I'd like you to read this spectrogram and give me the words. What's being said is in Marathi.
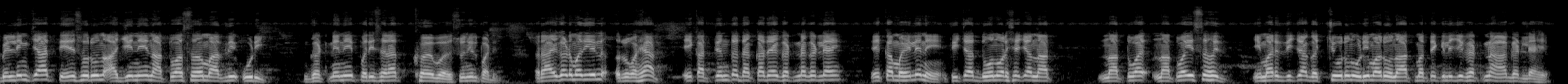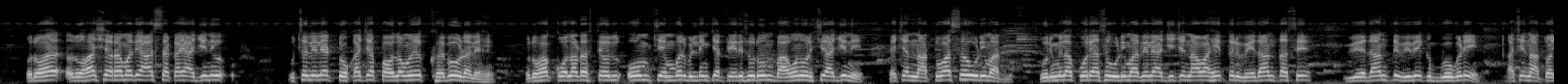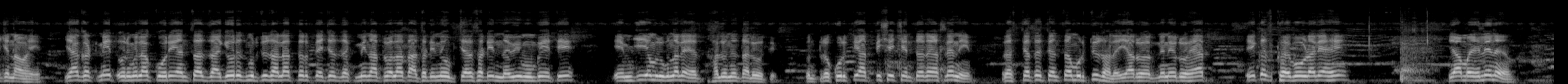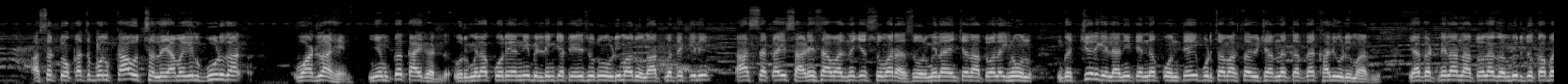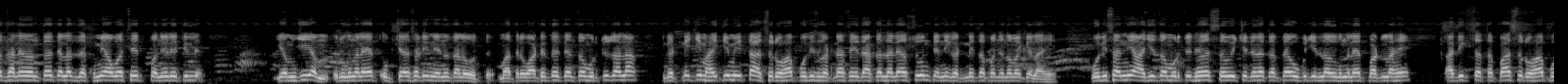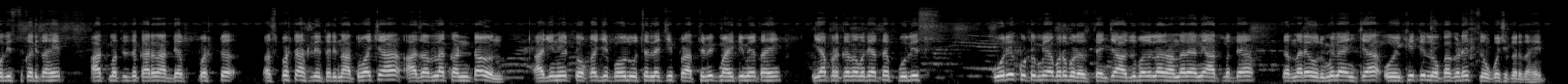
बिल्डिंगच्या तेसवरून आजीने नातवासह मारली उडी. घटनेने परिसरात खळबळ. सुनील पाटील. रायगडमधील रोह्यात एक अत्यंत धक्कादायक घटना घडली आहे. एका महिलेने तिच्या दोन वर्षाच्या नात नातवा नातवाईसह इमारतीच्या गच्चीवरून उडी मारून आत्महत्या केल्याची घटना घडली आहे. रोहा रोहा शहरामध्ये आज सकाळी आजीने उचललेल्या टोकाच्या पावलामुळे खळबळ उडाले आहे. रोहा कोलाड रस्त्यावरील ओम चेंबर बिल्डिंगच्या टेरेसवरून बावन्न वर्षीय आजीने त्याच्या नातवासह उडी मारली. उर्मिला कोरे असं उडी मारलेल्या आजीचे नाव आहे तर वेदांत असे वेदांत विवेक बोगडे असे नातवाचे नाव आहे. या घटनेत उर्मिला कोरे यांचा जागेवरच मृत्यू झाला तर त्याच्या जखमी नातवाला तातडीने उपचारासाठी नवी मुंबई येथे एम जी एम रुग्णालयात हलवण्यात आले होते. पण प्रकृती अतिशय चिंतनीय असल्याने रस्त्यातच त्यांचा मृत्यू झाला. या घटनेने रोह्यात एकच खळबळ उडाली आहे. या महिलेनं असं टोकाचं बोल का उचललं? यामागील गुढ गा वाढला आहे. नेमकं काय घडलं? उर्मिला कोरे यांनी बिल्डिंगच्या टेरेसवरून उडी मारून आत्महत्या केली. आज सकाळी साडेसहा वाजण्याच्या सुमारास उर्मिला यांच्या नातवाला घेऊन गच्चीवर गेल्या आणि त्यांना कोणत्याही पुढचा मागचा विचार न करता खाली उडी मारली. या घटनेला नातवाला गंभीर दुखापत झाल्यानंतर त्याला जखमी अवस्थेत पनवेल येथील एम जी एम रुग्णालयात उपचारासाठी नेण्यात आलं होतं. मात्र वाटेतच त्यांचा मृत्यू झाला. घटनेची माहिती मिळताच रोहा पोलीस घटनास्थळी दाखल झाले असून त्यांनी घटनेचा पंचनामा केला आहे. पोलिसांनी आजीचा मृत्यूदेह सविच्छेदनाकरता उपजिल्हा रुग्णालयात पाठवला आहे. अधिकचा तपास रोहा पोलीस करीत आहेत. आत्महत्येचं कारण अद्याप स्पष्ट अस्पष्ट असले तरी नातवाच्या आजाराला कंटाळून आजीने टोकाचे पाऊल उचलल्याची प्राथमिक माहिती मिळत आहे. या प्रकरणामध्ये आता पोलीस कोरे कुटुंबियाबरोबरच त्यांच्या आजूबाजूला राहणाऱ्या आणि आत्महत्या करणाऱ्या उर्मिला यांच्या ओळखीतील लोकांकडे चौकशी करत आहेत.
